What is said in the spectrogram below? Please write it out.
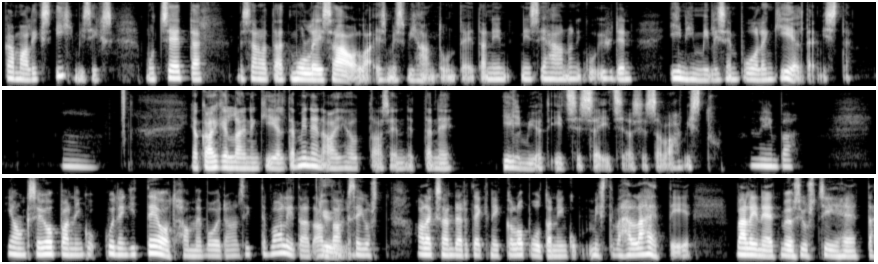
kamaliksi ihmisiksi. Mutta se, että me sanotaan, että mulle ei saa olla esimerkiksi vihan tunteita, niin, niin sehän on niin kuin yhden inhimillisen puolen kieltämistä. Hmm. Ja kaikenlainen kieltäminen aiheuttaa sen, että ne ilmiöt itsessä itse asiassa vahvistuu. Niinpä. Ja onko se jopa niin kuin, kuitenkin teothan me voidaan sitten valita, että antaako se just Alexander-tekniikka lopulta, niin kuin, mistä vähän lähettiin välineet myös just siihen, että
